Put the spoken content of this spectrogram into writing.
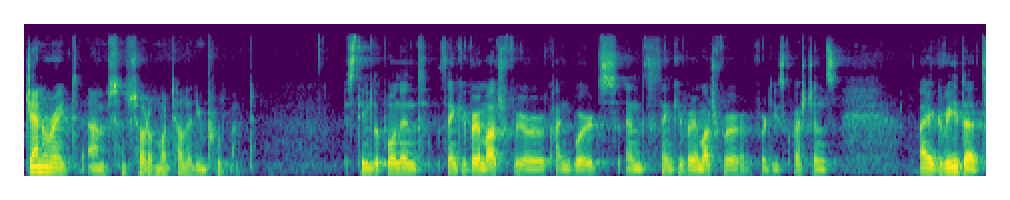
generate um, some sort of mortality improvement. Esteemed opponent, thank you very much for your kind words and thank you very much for, for these questions. I agree that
